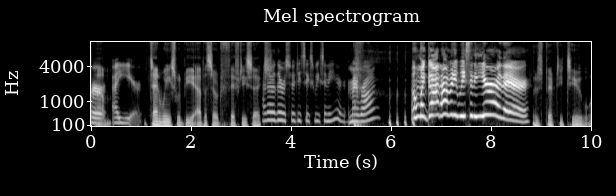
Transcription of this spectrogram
for Um, a year. 10 weeks would be episode 56. I thought there was 56 weeks in a year. Am I wrong? oh my God. How many weeks in a year are there? There's 52.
